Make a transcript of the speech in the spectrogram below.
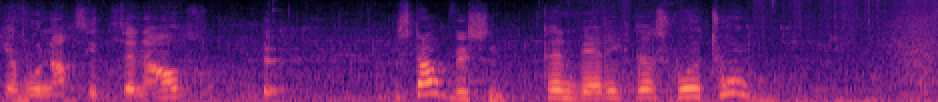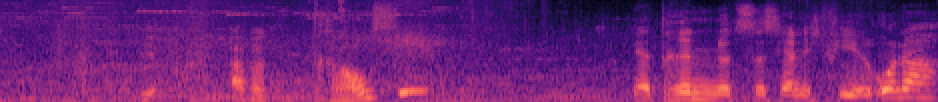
Ja, wonach sieht's denn aus? Staubwischen. Dann werde ich das wohl tun. Ja, aber draußen? Ja, drinnen nützt es ja nicht viel, oder?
